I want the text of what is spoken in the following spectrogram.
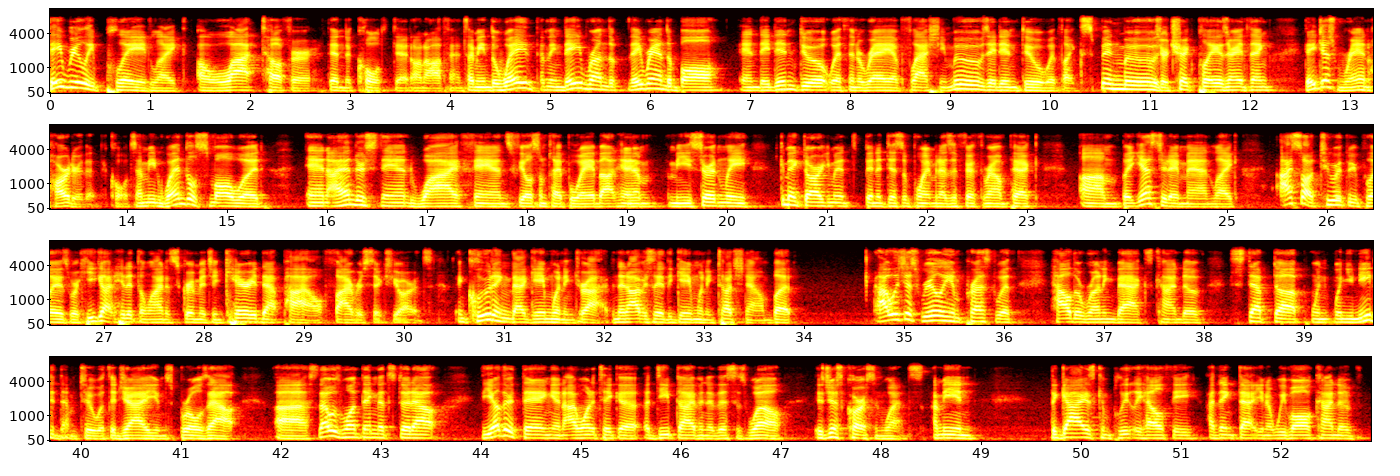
they really played like a lot tougher than the Colts did on offense. I mean, the way I mean they run the they ran the ball and they didn't do it with an array of flashy moves. They didn't do it with like spin moves or trick plays or anything. They just ran harder than the Colts. I mean, Wendell Smallwood, and I understand why fans feel some type of way about him. I mean, he certainly can make the argument it's been a disappointment as a fifth round pick. Um, but yesterday, man, like I saw two or three plays where he got hit at the line of scrimmage and carried that pile five or six yards, including that game winning drive. And then obviously had the game winning touchdown. But I was just really impressed with how the running backs kind of stepped up when, when you needed them to with the Giants Sproles out. Uh, so that was one thing that stood out. The other thing, and I want to take a, a deep dive into this as well, is just Carson Wentz. I mean, the guy is completely healthy. I think that, you know, we've all kind of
